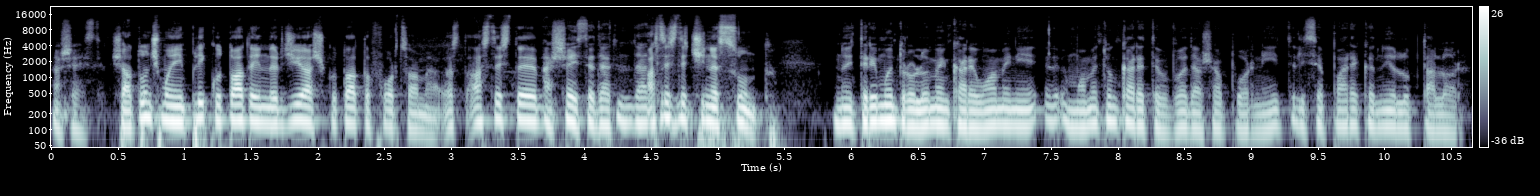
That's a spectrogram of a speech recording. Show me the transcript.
Așa este. Și atunci mă implic cu toată energia și cu toată forța mea. Asta, asta, este, Așa este, dar, dar asta este cine sunt. noi trăim într-o lume în care oamenii, în momentul în care te văd așa pornit, li se pare că nu e lupta lor.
